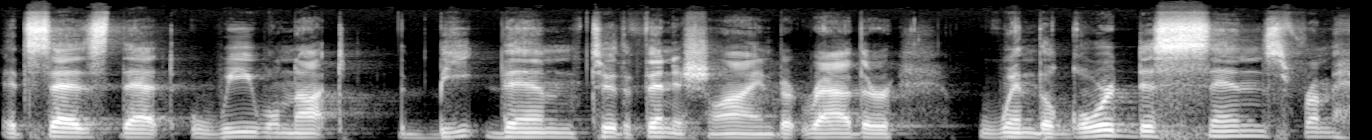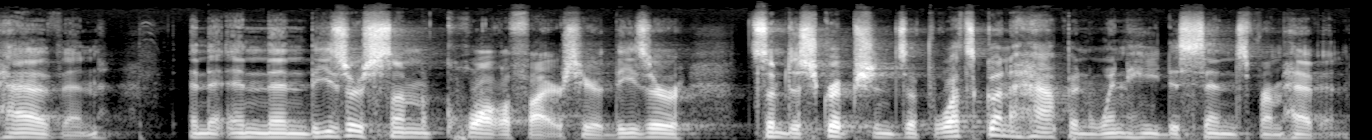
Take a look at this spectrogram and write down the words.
it says that we will not beat them to the finish line, but rather when the Lord descends from heaven, and, and then these are some qualifiers here. These are some descriptions of what's going to happen when he descends from heaven.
